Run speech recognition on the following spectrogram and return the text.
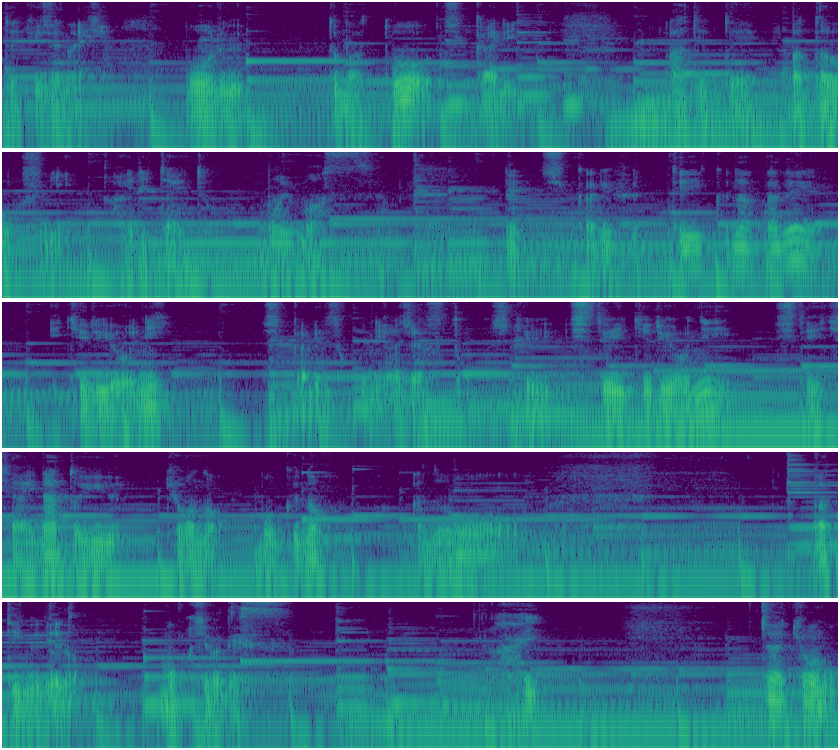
打球じゃないや。ボールとバットをしっかり当ててバッターボックスに入りたいと思います。でしっかり振っていく中でいけるようにしっかりそこにアジャストしてしていけるようにしていきたいなという今日の僕の、あのー、バッティングでの目標です。はい。じゃあ今日の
